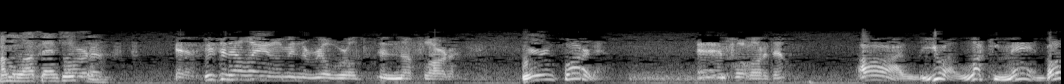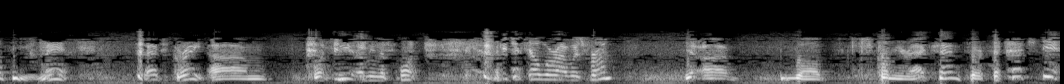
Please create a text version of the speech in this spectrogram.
I'm in Los Angeles. Florida. Yeah, he's in L.A. and I'm in the real world in uh, Florida. We're in Florida. And Fort Lauderdale. Oh, you are a lucky man, both of you, man. That's great. Um, well, see, I mean, the point. Could you tell where I was from? Yeah. Uh, well, from your accent, or yeah.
